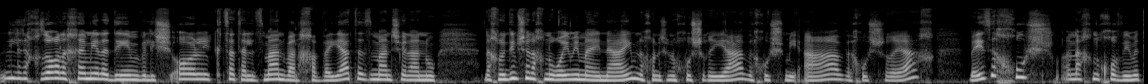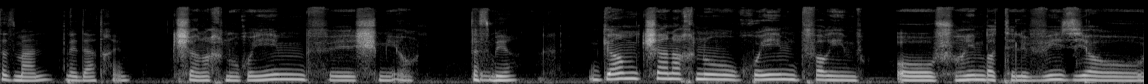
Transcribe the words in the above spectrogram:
לחזור אליכם ילדים ולשאול קצת על זמן ועל חוויית הזמן שלנו. אנחנו יודעים שאנחנו רואים עם העיניים, נכון? יש לנו חוש ראייה וחוש שמיעה וחוש ריח. באיזה חוש אנחנו חווים את הזמן, לדעתכם? כשאנחנו רואים ושמיעות. תסביר. גם כשאנחנו רואים דברים, או שוהים בטלוויזיה, או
